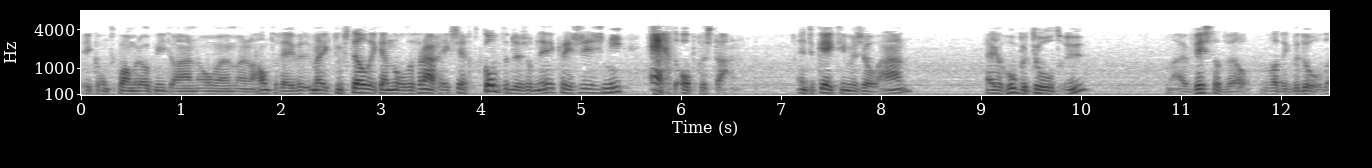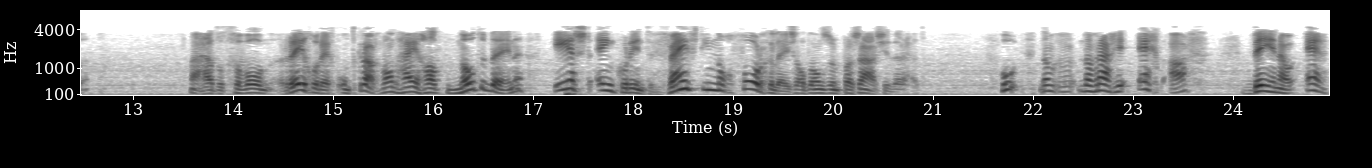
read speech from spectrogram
ik ontkwam er ook niet aan om hem een hand te geven. Maar ik, toen stelde ik hem nog de vraag. Ik zeg, komt er dus op neer. Christus is niet echt opgestaan. En toen keek hij me zo aan. Hij, hoe bedoelt u? Maar hij wist dat wel, wat ik bedoelde. Maar hij had het gewoon regelrecht ontkracht. Want hij had notabene eerst 1 Korinthe 15 nog voorgelezen. Althans een passage eruit. Hoe, dan, dan vraag je echt af. Ben je nou echt...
